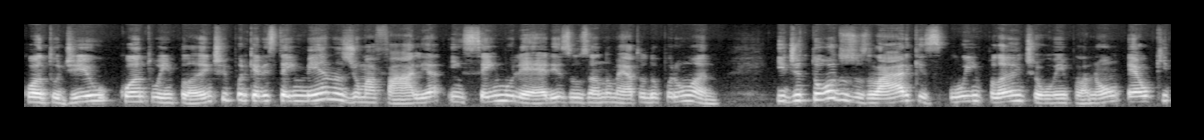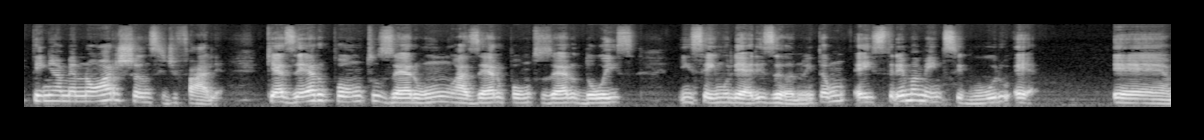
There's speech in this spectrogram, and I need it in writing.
quanto o DIL, quanto o implante, porque eles têm menos de uma falha em 100 mulheres usando o método por um ano. E de todos os LARCs, o implante ou o implanon é o que tem a menor chance de falha, que é 0,01 a 0,02 em 100 mulheres ano. Então, é extremamente seguro, é, é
